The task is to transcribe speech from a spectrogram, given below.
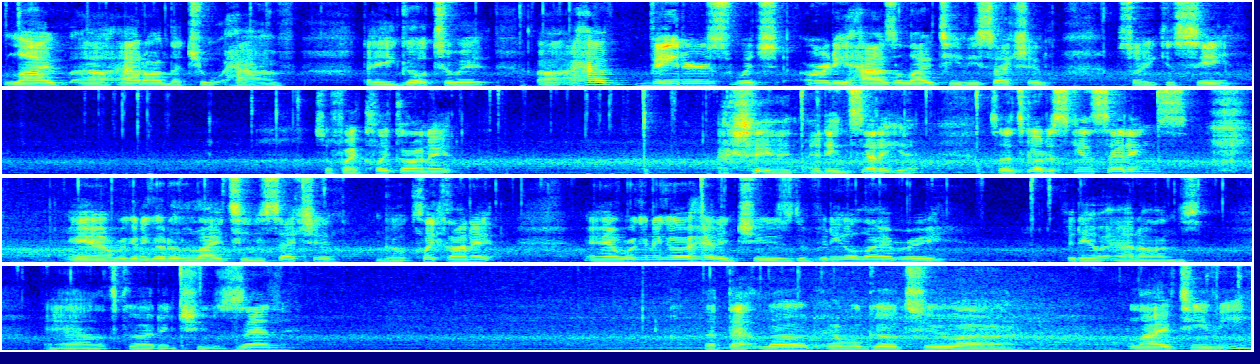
live uh, add-on that you have that you go to it. Uh, I have Vader's, which already has a live TV section, so you can see. So if I click on it, actually I, I didn't set it yet. So let's go to skin settings. And we're gonna go to the live TV section. Go click on it. And we're gonna go ahead and choose the video library video add-ons. And let's go ahead and choose Zen. Let that load and we'll go to uh, live TV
